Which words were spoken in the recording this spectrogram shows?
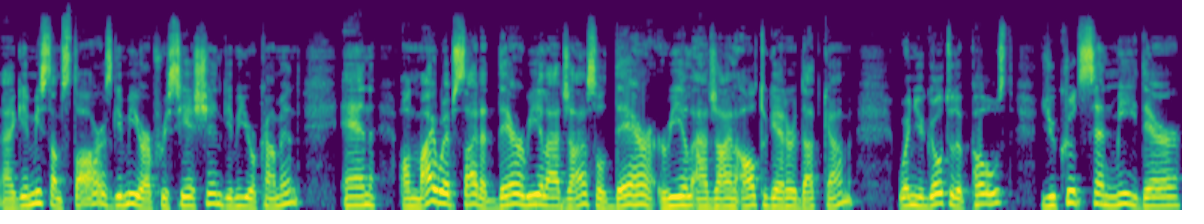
uh, give me some stars, give me your appreciation, give me your comment, and on my website at Dare Real Agile, so Dare Real Agile altogether.com. When you go to the post, you could send me there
